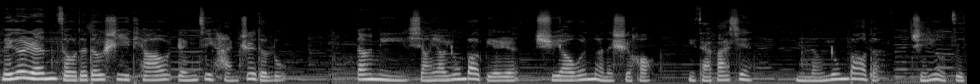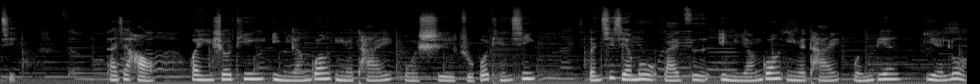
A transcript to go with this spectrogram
每个人走的都是一条人迹罕至的路。当你想要拥抱别人，需要温暖的时候，你才发现，你能拥抱的只有自己。大家好，欢迎收听一米阳光音乐台，我是主播甜心。本期节目来自一米阳光音乐台，文编叶落。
